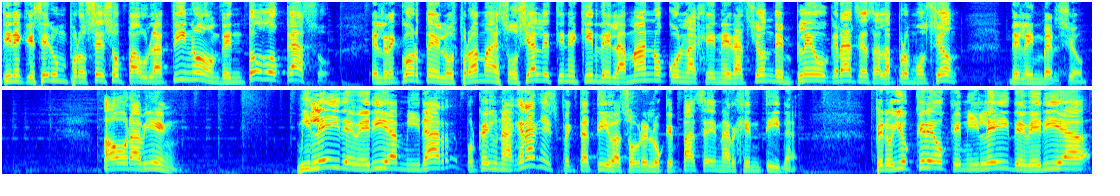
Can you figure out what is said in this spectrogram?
Tiene que ser un proceso paulatino donde en todo caso el recorte de los programas sociales tiene que ir de la mano con la generación de empleo gracias a la promoción de la inversión. Ahora bien, mi ley debería mirar, porque hay una gran expectativa sobre lo que pase en Argentina, pero yo creo que mi ley debería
